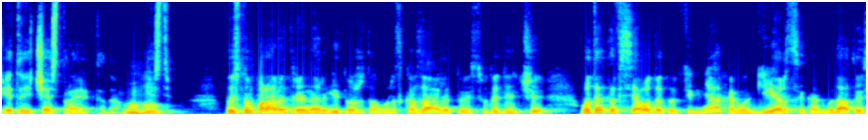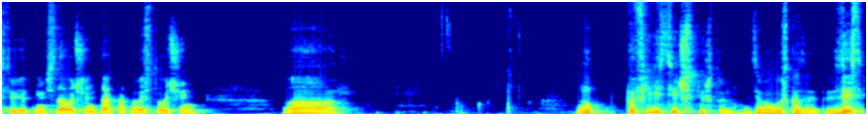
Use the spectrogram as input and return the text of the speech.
это часть проекта, да, угу. есть. То есть, ну, параметры энергии тоже там рассказали, то есть вот эти, вот эта вся вот эта фигня, как бы герцы, как бы, да, то есть люди к ним всегда очень так относятся, очень, э, ну, пофигистически, что ли, я могу сказать. То есть здесь,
